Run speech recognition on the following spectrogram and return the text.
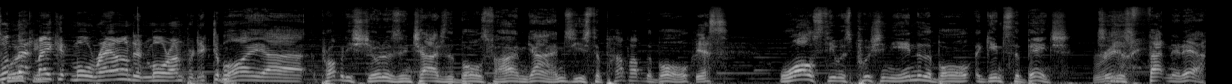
wouldn't that working. make it more round and more unpredictable? My uh, property steward who's in charge of the balls for home games used to pump up the ball Yes. whilst he was pushing the end of the ball against the bench to Really? just fatten it out.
